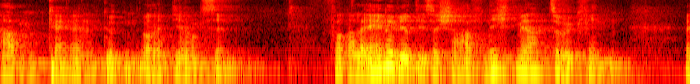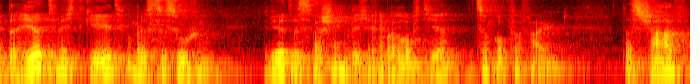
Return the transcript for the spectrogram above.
haben keinen guten Orientierungssinn. Von alleine wird dieses Schaf nicht mehr zurückfinden. Wenn der Hirt nicht geht, um es zu suchen, wird es wahrscheinlich einem Raubtier zum Opfer fallen. Das Schaf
